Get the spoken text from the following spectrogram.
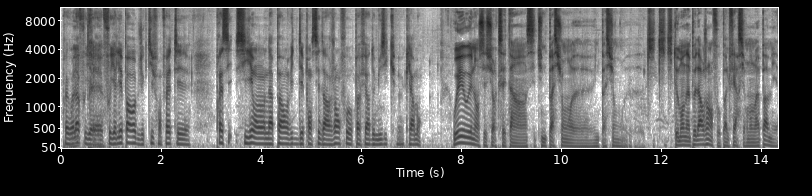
Après voilà, Oui, faut, y aller, bien. faut y aller par objectif en fait. Et après, si, si on n'a pas envie de dépenser d'argent, faut pas faire de musique, euh, clairement. Oui, oui, non, c'est sûr que c'est un, c'est une passion, euh, une passion euh, qui, qui, qui demande un peu d'argent. Faut pas le faire si on n'en a pas, mais,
